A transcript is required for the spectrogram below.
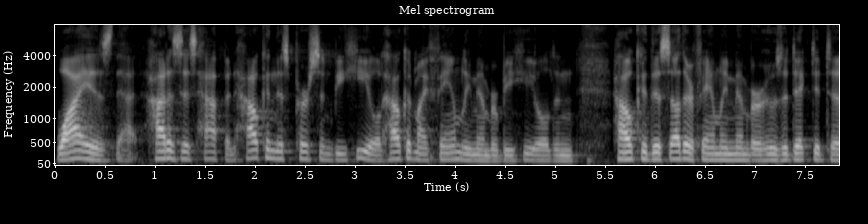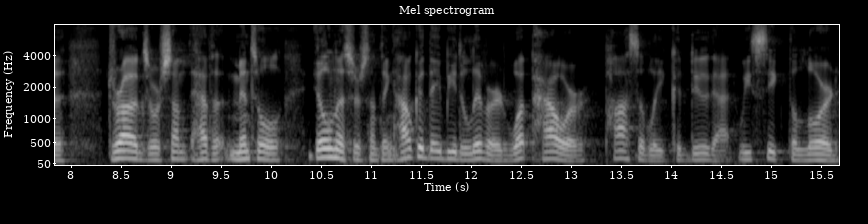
Why is that? How does this happen? How can this person be healed? How could my family member be healed? And how could this other family member who's addicted to drugs or some have a mental illness or something, how could they be delivered? What power possibly could do that? We seek the Lord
